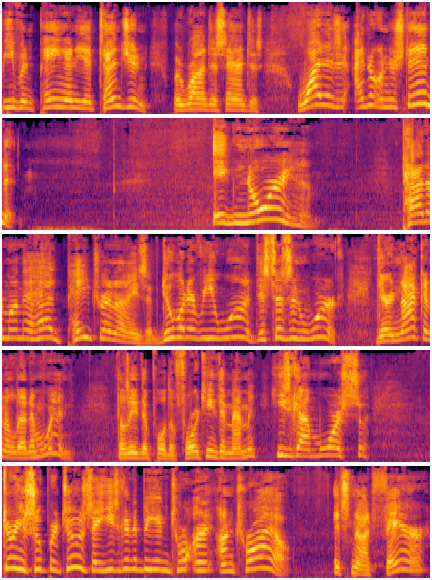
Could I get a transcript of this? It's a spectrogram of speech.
even paying any attention with Ron DeSantis? Why does I don't understand it. Ignore him. Pat him on the head, patronize him, do whatever you want. This doesn't work. They're not going to let him win. They'll either pull the 14th Amendment. He's got more. Su- During Super Tuesday, he's going to be in on, on trial. It's not fair.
